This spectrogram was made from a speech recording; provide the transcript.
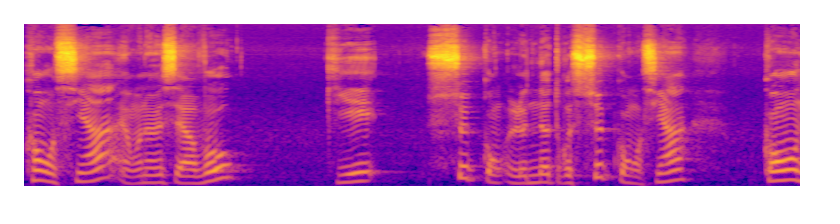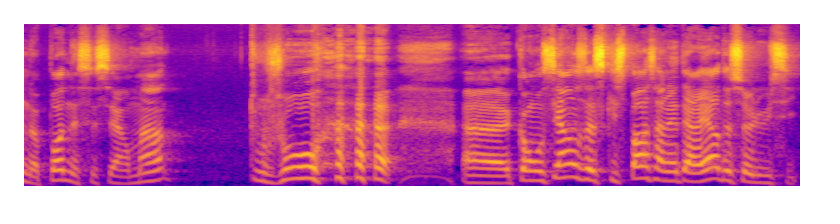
conscient et on a un cerveau qui est notre subconscient qu'on n'a pas nécessairement toujours Euh, conscience de ce qui se passe à l'intérieur de celui-ci.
